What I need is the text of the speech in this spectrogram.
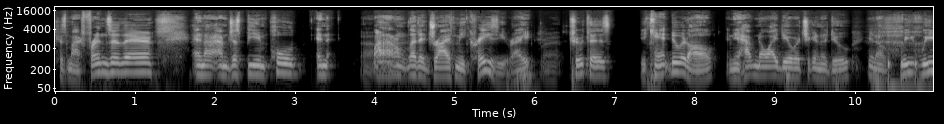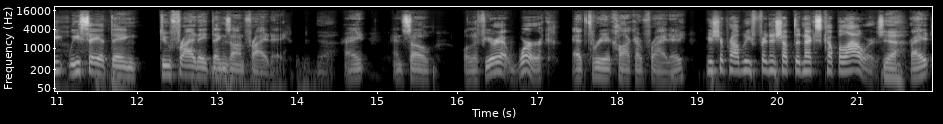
because my friends are there. And I, I'm just being pulled and Uh, but I don't let it drive me crazy, right? Right. Truth is, you can't do it all and you have no idea what you're going to do. You know, we, we, we say a thing, do Friday things on Friday Yeah. right? And so, well, if you're at work at three o'clock on Friday, you should probably finish up the next couple hours. Yeah. Right.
